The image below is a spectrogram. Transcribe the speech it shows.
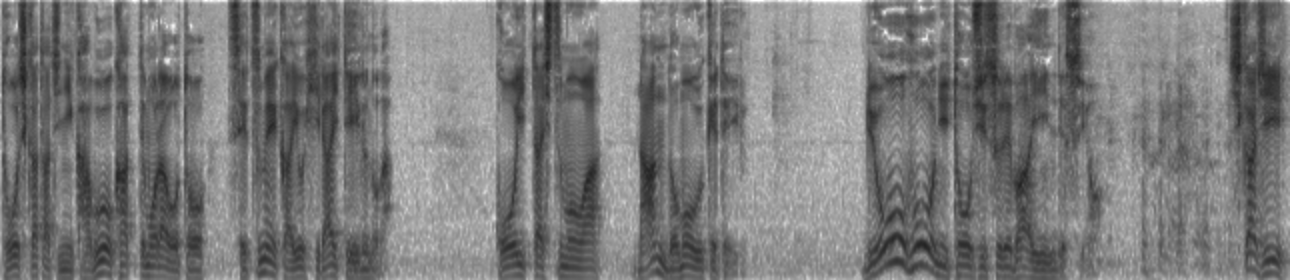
投資家たちに株を買ってもらおうと説明会を開いているのだ。こういった質問は何度も受けている。両方に投資すればいいんですよ。しかし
